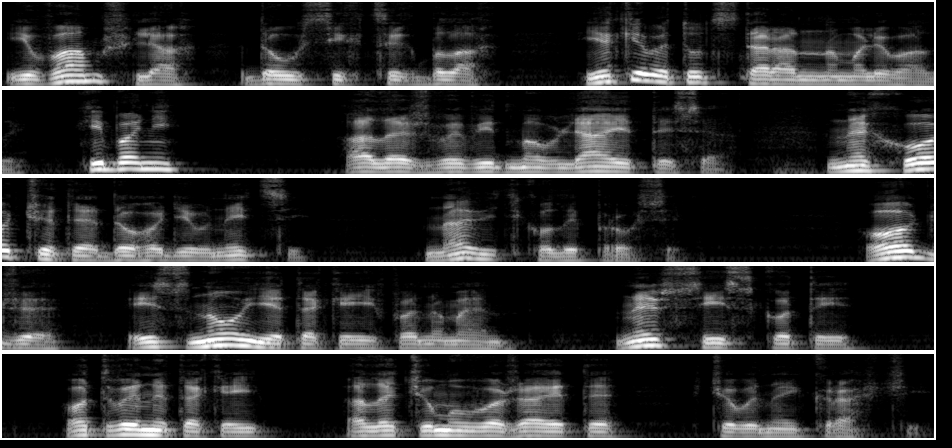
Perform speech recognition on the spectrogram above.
і вам шлях до усіх цих благ, які ви тут старанно малювали. Хіба ні? Але ж ви відмовляєтеся, не хочете до годівниці, навіть коли просять. Отже, існує такий феномен. Не всі скоти. От ви не такий, але чому вважаєте, що ви найкращий?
